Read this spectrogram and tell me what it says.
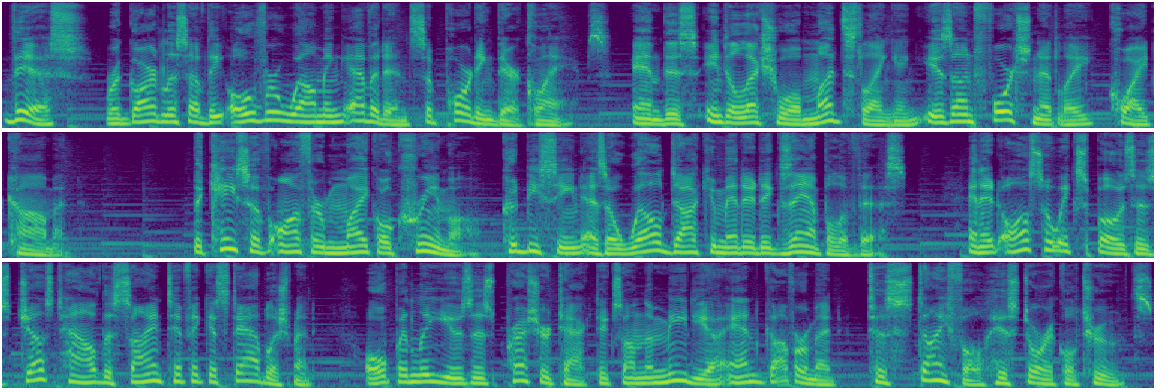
This, regardless of the overwhelming evidence supporting their claims. And this intellectual mudslinging is unfortunately quite common. The case of author Michael Cremo could be seen as a well-documented example of this, and it also exposes just how the scientific establishment openly uses pressure tactics on the media and government to stifle historical truths.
